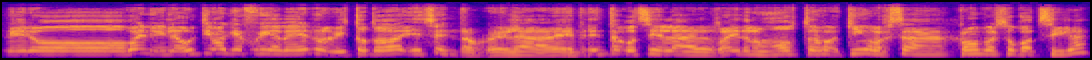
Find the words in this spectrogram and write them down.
Pero bueno, y la última que fui a ver, no he visto toda, es esta, la, esta Godzilla, el Rey de los Monstruos, King of Kong vs. Godzilla.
